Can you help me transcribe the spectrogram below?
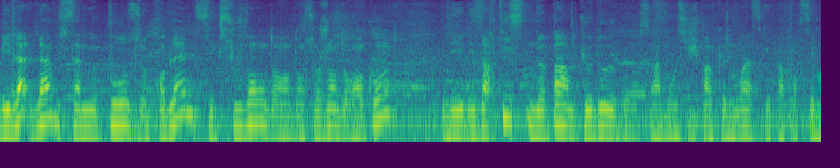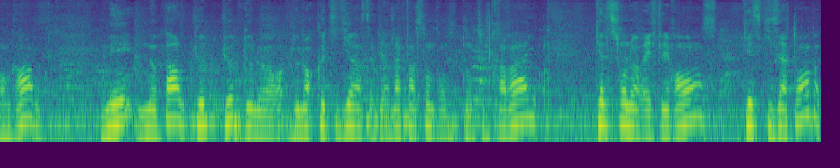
Mais là, où ça me pose problème, c'est que souvent dans, ce genre de rencontres, les, artistes ne parlent que d'eux. Bon, ça, moi aussi je parle que de moi, ce qui n'est pas forcément grave, mais ne parlent que, que de, leur, de leur quotidien, c'est-à-dire de la façon dont, dont ils travaillent, quelles sont leurs références, qu'est-ce qu'ils attendent,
